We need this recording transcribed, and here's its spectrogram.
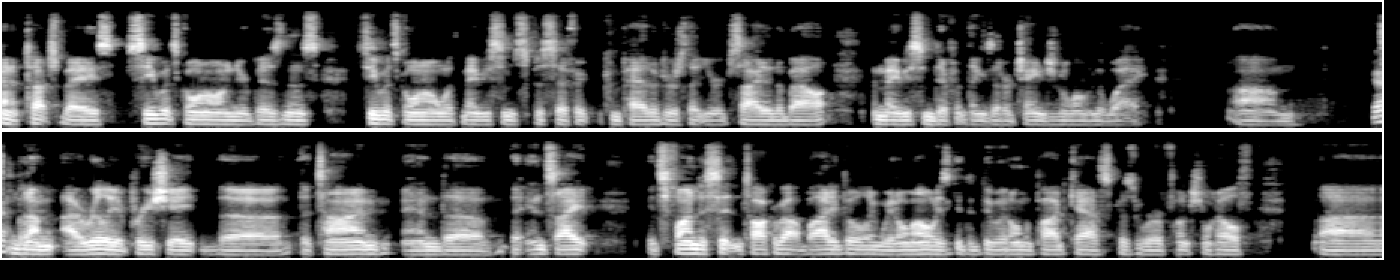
kind of touch base, see what's going on in your business, see what's going on with maybe some specific competitors that you're excited about, and maybe some different things that are changing along the way. Um, yeah. But I'm I really appreciate the the time and uh, the insight. It's fun to sit and talk about bodybuilding. We don't always get to do it on the podcast because we're a functional health uh,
